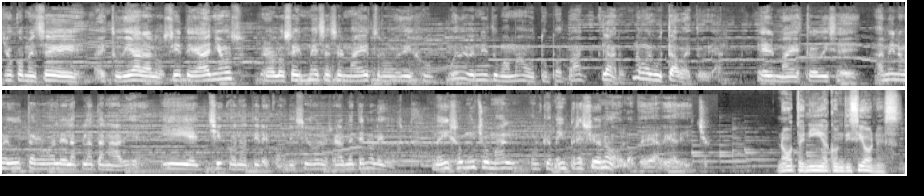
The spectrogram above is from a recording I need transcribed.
Yo comencé a estudiar a los siete años, pero a los seis meses el maestro me dijo, ¿puede venir tu mamá o tu papá? Claro, no me gustaba estudiar. El maestro dice, a mí no me gusta robarle la plata a nadie y el chico no tiene condiciones, realmente no le gusta. Me hizo mucho mal porque me impresionó lo que había dicho. No tenía condiciones,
